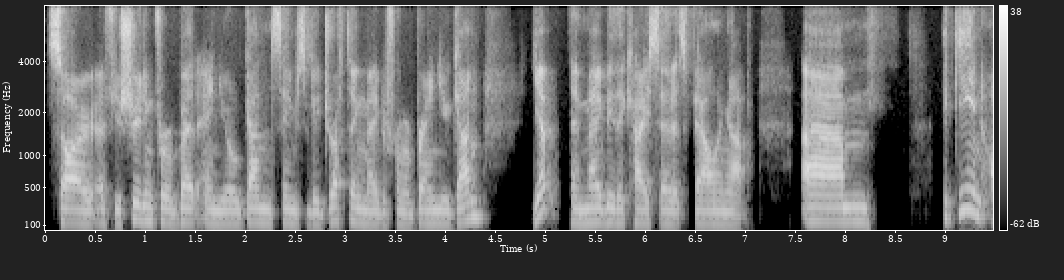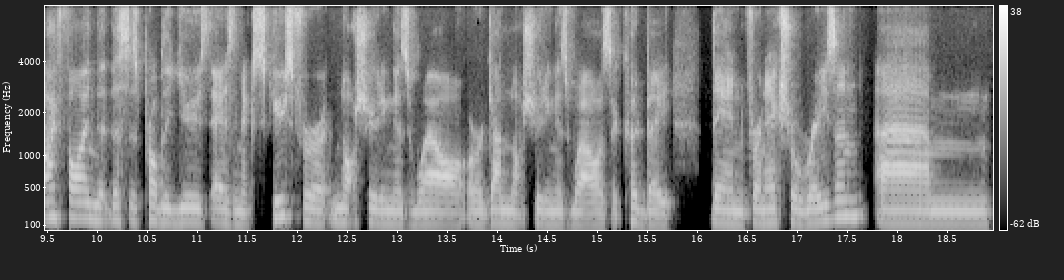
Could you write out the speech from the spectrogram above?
So, if you're shooting for a bit and your gun seems to be drifting, maybe from a brand new gun, yep, it may be the case that it's fouling up. Um, again, I find that this is probably used as an excuse for not shooting as well or a gun not shooting as well as it could be than for an actual reason. Um,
